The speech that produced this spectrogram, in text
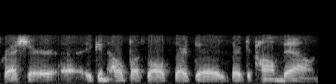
pressure, uh, it can help us all start to start to calm down.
